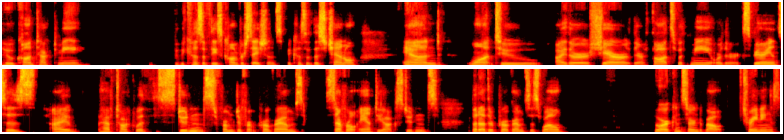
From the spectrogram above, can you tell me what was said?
who contact me because of these conversations, because of this channel, and want to either share their thoughts with me or their experiences. I have talked with students from different programs, several Antioch students, but other programs as well, who are concerned about trainings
